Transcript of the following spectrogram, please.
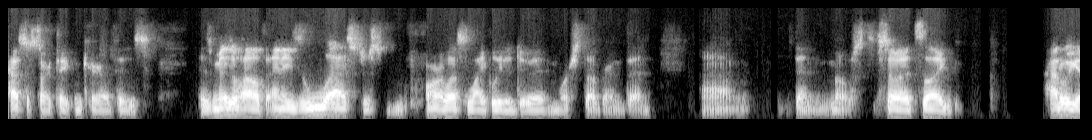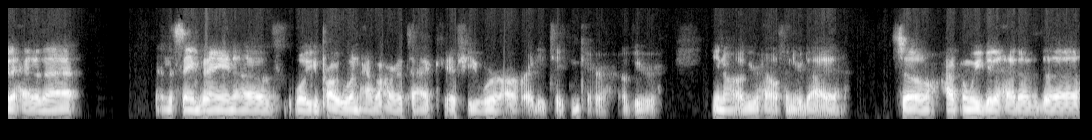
has to start taking care of his his mental health, and he's less, just far less likely to do it and more stubborn than um, than most. So it's like, how do we get ahead of that? In the same vein of, well, you probably wouldn't have a heart attack if you were already taking care of your, you know, of your health and your diet. So how can we get ahead of the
